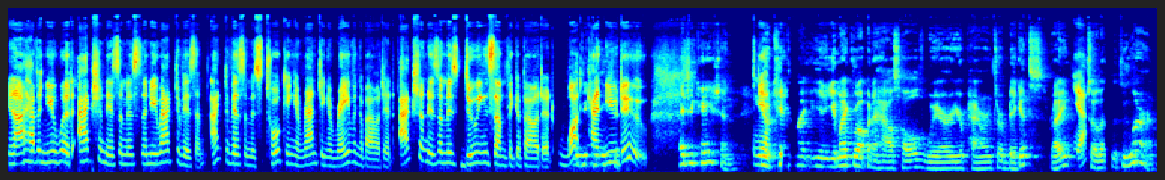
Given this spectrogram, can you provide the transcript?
You know, I have a new word. Actionism is the new activism. Activism is talking and ranting and raving about it. Actionism is doing something about it. What can you do? Education. You know, kids might, you, you might grow up in a household where your parents are bigots, right? yeah, So that's what you learn.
